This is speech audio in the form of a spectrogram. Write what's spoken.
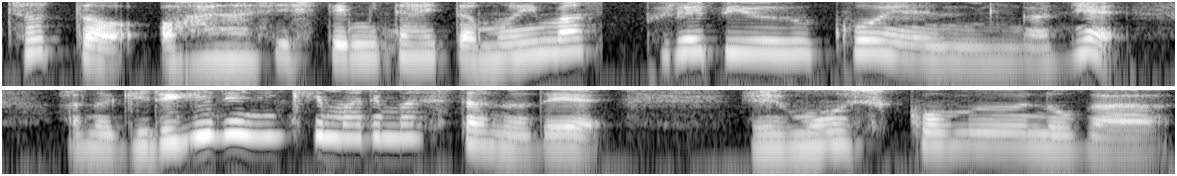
ちょっとお話ししてみたいと思います。プレビュー公演がねあのギリギリに決まりましたので、えー申し込むのが、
